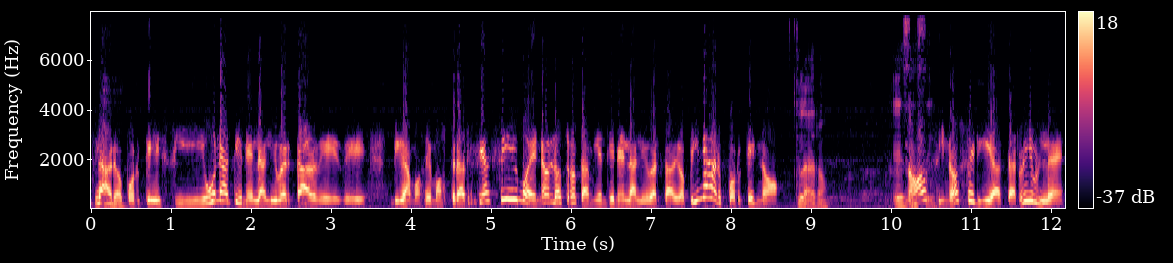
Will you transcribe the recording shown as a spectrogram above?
claro, porque si una tiene la libertad de, de, digamos, de mostrarse así, bueno, el otro también tiene la libertad de opinar, ¿por qué no? Claro. ¿No? Si no, sería terrible.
